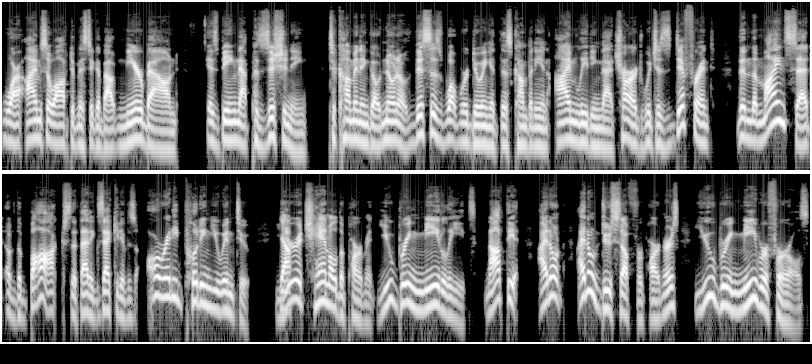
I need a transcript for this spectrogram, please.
where I'm so optimistic about Nearbound is being that positioning to come in and go, no, no, this is what we're doing at this company, and I'm leading that charge, which is different than the mindset of the box that that executive is already putting you into. Yep. You're a channel department. You bring me leads, not the I don't I don't do stuff for partners. You bring me referrals.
